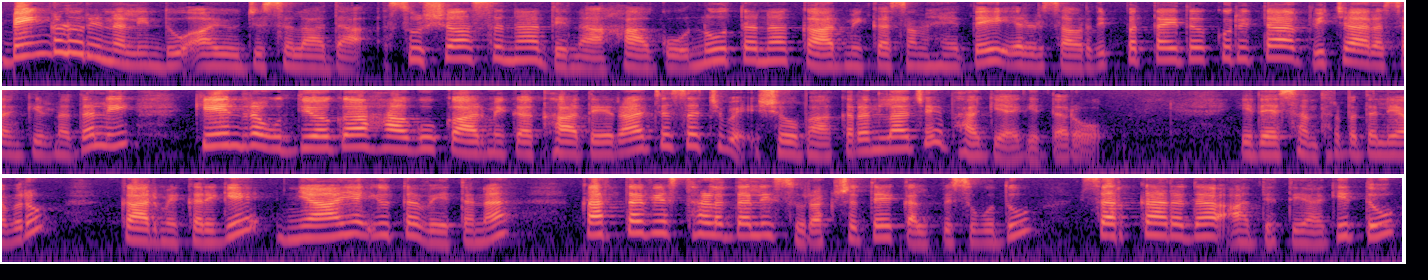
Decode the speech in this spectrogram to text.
ಬೆಂಗಳೂರಿನಲ್ಲಿಂದು ಆಯೋಜಿಸಲಾದ ಸುಶಾಸನ ದಿನ ಹಾಗೂ ನೂತನ ಕಾರ್ಮಿಕ ಸಂಹಿತೆ ಎರಡು ಸಾವಿರದ ಇಪ್ಪತ್ತೈದು ಕುರಿತ ವಿಚಾರ ಸಂಕಿರಣದಲ್ಲಿ ಕೇಂದ್ರ ಉದ್ಯೋಗ ಹಾಗೂ ಕಾರ್ಮಿಕ ಖಾತೆ ರಾಜ್ಯ ಸಚಿವೆ ಶೋಭಾ ಕರಂದ್ಲಾಜೆ ಭಾಗಿಯಾಗಿದ್ದರು. ಇದೇ ಸಂದರ್ಭದಲ್ಲಿ ಅವರು, ಕಾರ್ಮಿಕರಿಗೆ ನ್ಯಾಯಯುತ ವೇತನ, ಕರ್ತವ್ಯ ಸ್ಥಳದಲ್ಲಿ ಸುರಕ್ಷತೆ ಕಲ್ಪಿಸುವುದು ಸರ್ಕಾರದ ಆದ್ಯತೆಯಾಗಿದ್ದು,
